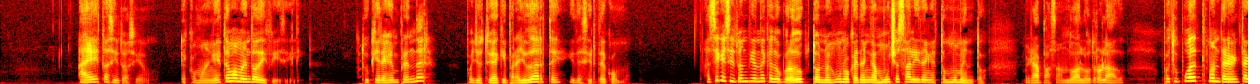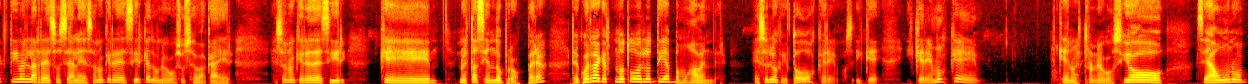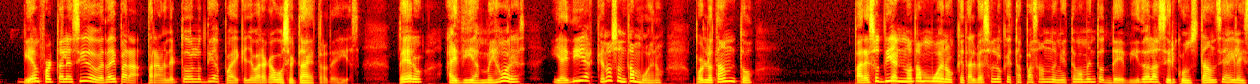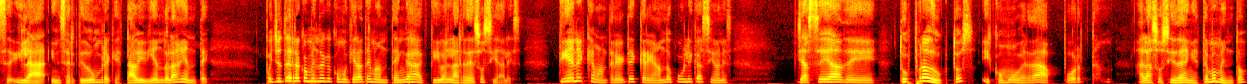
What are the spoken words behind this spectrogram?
a esta situación. Es como en este momento difícil. ¿Tú quieres emprender? Pues yo estoy aquí para ayudarte y decirte cómo. Así que si tú entiendes que tu producto no es uno que tenga mucha salida en estos momentos, pasando al otro lado, pues tú puedes mantenerte activa en las redes sociales. Eso no quiere decir que tu negocio se va a caer. Eso no quiere decir que no está siendo próspera. Recuerda que no todos los días vamos a vender. Eso es lo que todos queremos. Y que y queremos que, que nuestro negocio sea uno bien fortalecido, ¿verdad? Y para, para vender todos los días, pues hay que llevar a cabo ciertas estrategias. Pero hay días mejores y hay días que no son tan buenos. Por lo tanto, para esos días no tan buenos que tal vez son los que estás pasando en este momento debido a las circunstancias y la, incertidumbre que está viviendo la gente, pues yo te recomiendo que como quiera te mantengas activa en las redes sociales. Tienes que mantenerte creando publicaciones, ya sea de tus productos y cómo, ¿verdad?, aportan a la sociedad en este momento,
